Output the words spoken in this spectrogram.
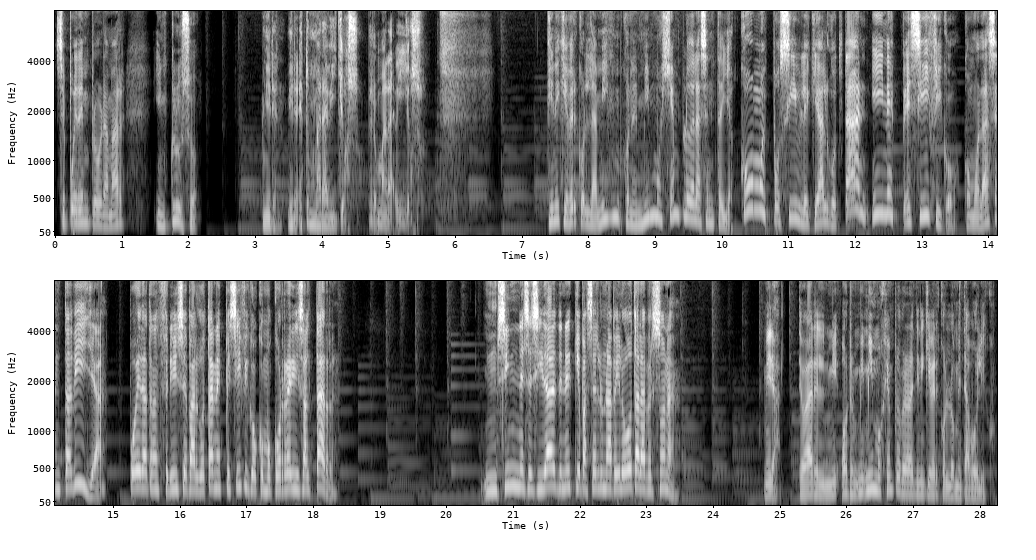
Se pueden programar incluso, miren, miren, esto es maravilloso, pero maravilloso. Tiene que ver con, la con el mismo ejemplo de la sentadilla. ¿Cómo es posible que algo tan inespecífico como la sentadilla pueda transferirse para algo tan específico como correr y saltar? mm, sin necesidad de tener que pasarle una pelota a la persona. Mira, te voy a dar el mismo ejemplo, pero ahora tiene que ver con lo metabólico.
